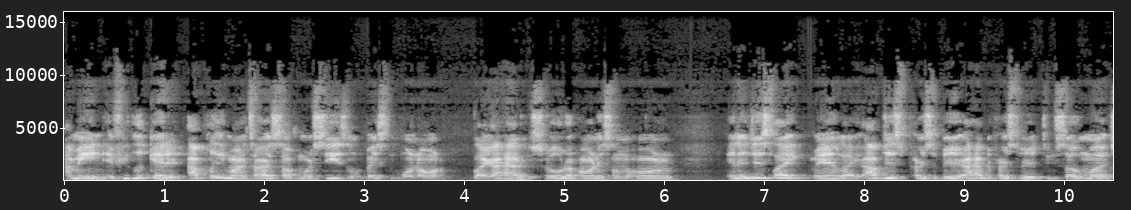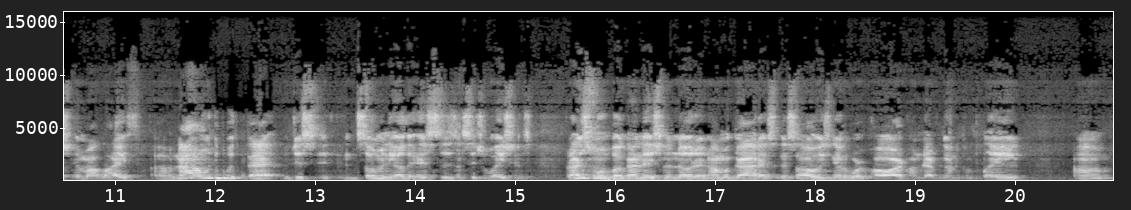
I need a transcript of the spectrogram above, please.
I mean, if you look at it, I played my entire sophomore season with basically one arm. Like I had a shoulder harness on my arm, and it just like man, like I've just persevered. I have to persevere through so much in my life, uh, not only with that, but just in so many other instances and situations. But I just want Buckeye Nation to know that I'm a guy that's, that's always going to work hard. I'm never going to complain. Um,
